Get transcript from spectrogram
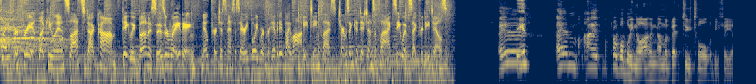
Play for free at LuckyLandSlots.com. Daily bonuses are waiting. No purchase necessary. Void were prohibited by law. 18 plus. Terms and conditions apply. See website for details. uh, Ian? um, I probably not. I think I'm a bit too tall to be fair.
